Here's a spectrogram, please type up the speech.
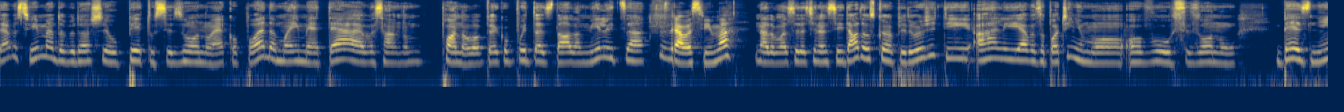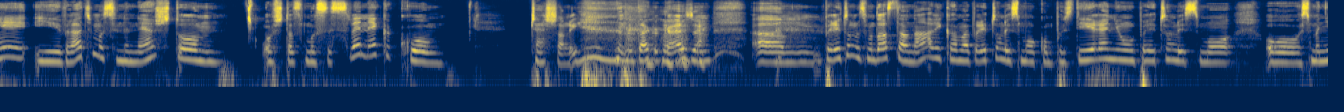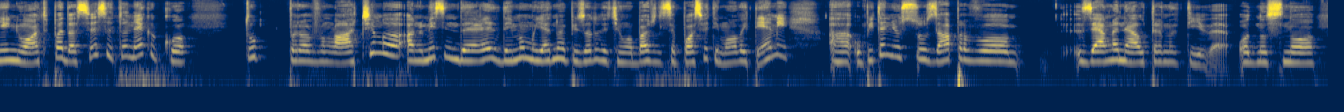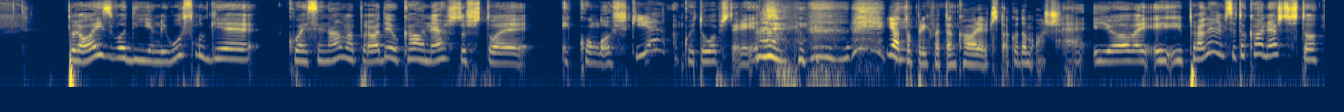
Zdravo svima, dobrodošli u petu sezonu Eko Poda. Moje ime je Tea, evo sa mnom ponovo preko puta zdala Milica. Zdravo svima. Nadamo se da će nam se i Dada uskoro pridružiti, ali evo započinjemo ovu sezonu bez nje i vraćamo se na nešto o što smo se sve nekako češali, da tako kažem. Um, pričali smo dosta o navikama, pričali smo o kompostiranju, pričali smo o smanjenju otpada, sve se to nekako provlačilo, ali mislim da je red da imamo jednu epizodu gde ćemo baš da se posvetimo ovoj temi. A, u pitanju su zapravo zelene alternative, odnosno proizvodi ili usluge koje se nama prodaju kao nešto što je ekološkije, ako je to uopšte reč. ja to prihvatam kao reč, tako da može. E, I, ovaj, i, i prodaje nam se to kao nešto što, uh,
